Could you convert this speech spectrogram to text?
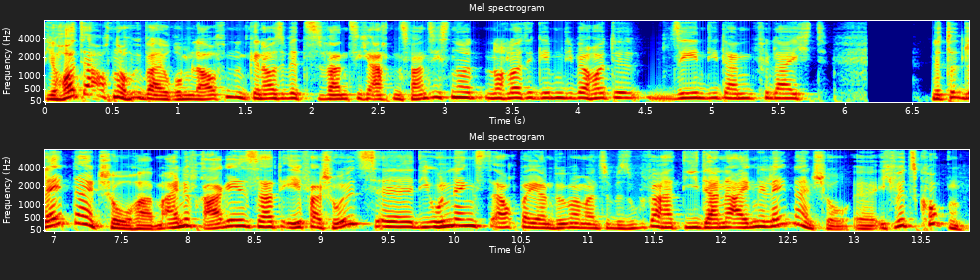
die heute auch noch überall rumlaufen und genauso wird es 2028 noch, noch Leute geben, die wir heute sehen, die dann vielleicht eine Late-Night-Show haben. Eine Frage ist, hat Eva Schulz, äh, die unlängst auch bei Jan Böhmermann zu Besuch war, hat die da eine eigene Late-Night-Show? Äh, ich würde es gucken.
